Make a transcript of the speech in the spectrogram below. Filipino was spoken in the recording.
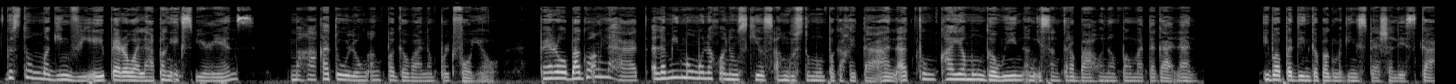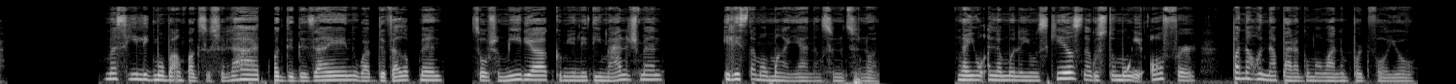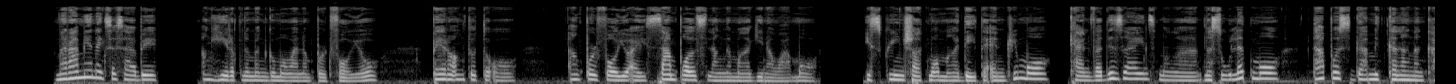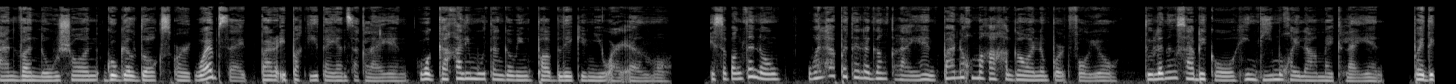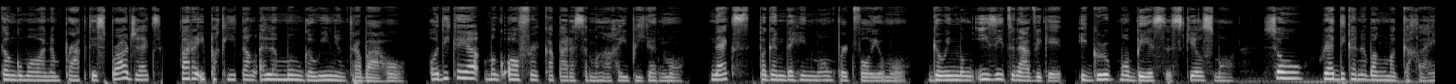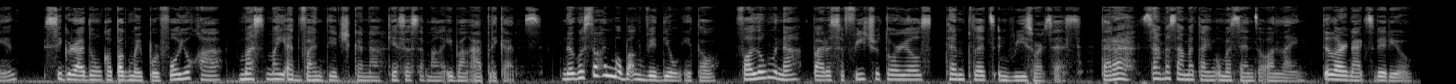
Gustong maging VA pero wala pang experience? Makakatulong ang paggawa ng portfolio. Pero bago ang lahat, alamin mo muna kung anong skills ang gusto mong pagkakitaan at kung kaya mong gawin ang isang trabaho ng pangmatagalan. Iba pa din kapag maging specialist ka. Mas hilig mo ba ang pagsusulat, pagde-design, web development, social media, community management? Ilista mo mga yan ng sunod-sunod. Ngayong alam mo na yung skills na gusto mong i-offer, panahon na para gumawa ng portfolio. Marami ang nagsasabi, ang hirap naman gumawa ng portfolio. Pero ang totoo, ang portfolio ay samples lang ng mga ginawa mo. I-screenshot mo ang mga data entry mo, Canva designs, mga nasulat mo, tapos gamit ka lang ng Canva, Notion, Google Docs, or website para ipakita yan sa client. Huwag kakalimutan gawing public yung URL mo. Isa pang tanong, wala pa talagang client. Paano ko makakagawa ng portfolio? Tulad ng sabi ko, hindi mo kailangan may client. Pwede kang gumawa ng practice projects para ipakita ang alam mong gawin yung trabaho. O di kaya mag-offer ka para sa mga kaibigan mo. Next, pagandahin mo ang portfolio mo. Gawin mong easy to navigate. I-group mo based sa skills mo. So, ready ka na bang magka-client? Siguradong kapag may portfolio ka, mas may advantage ka na kesa sa mga ibang applicants. Nagustuhan mo ba ang video ito? Follow mo na para sa free tutorials, templates, and resources. Tara, sama-sama tayong umasenso online. Till our next video.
